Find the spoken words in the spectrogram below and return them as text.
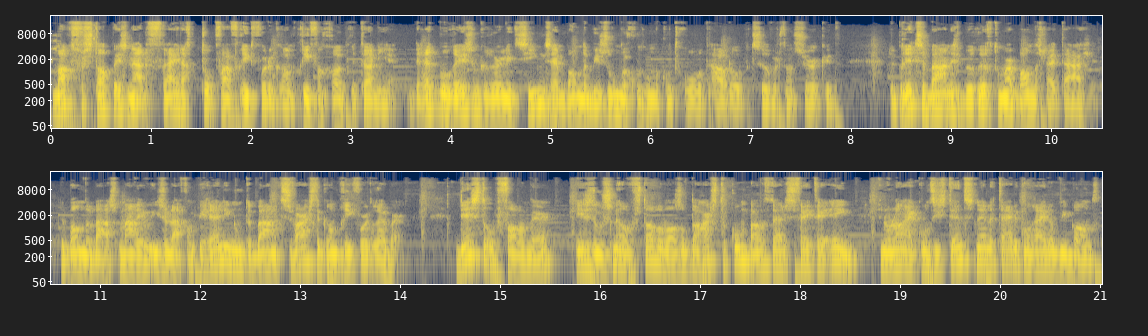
Max Verstappen is na de vrijdag topfavoriet voor de Grand Prix van Groot-Brittannië. De Red Bull Racing coureur liet zien zijn banden bijzonder goed onder controle te houden op het Silverstone Circuit. De Britse baan is berucht om haar bandenslijtage. De bandenbaas Mario Isola van Pirelli noemt de baan het zwaarste Grand Prix voor het rubber. Des te opvallender is hoe snel Verstappen was op de hardste compound tijdens VT1 en hoe lang hij consistent snelle tijden kon rijden op die band.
